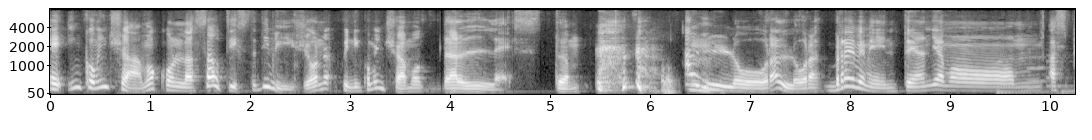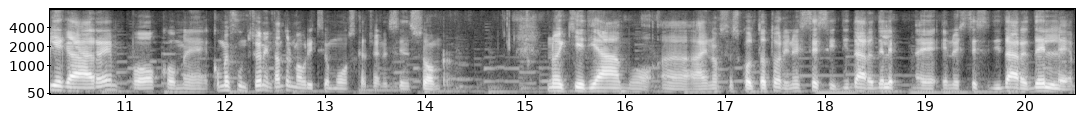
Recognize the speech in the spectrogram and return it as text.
e incominciamo con la Southeast Division, quindi incominciamo dall'est. Allora, allora, brevemente andiamo a spiegare un po' come, come funziona intanto il Maurizio Mosca, cioè nel senso noi chiediamo eh, ai nostri ascoltatori noi stessi di dare delle, eh, e noi stessi di dare delle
